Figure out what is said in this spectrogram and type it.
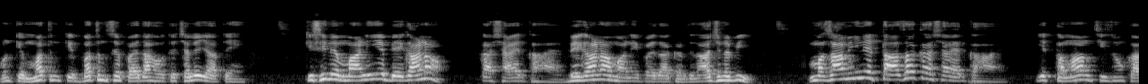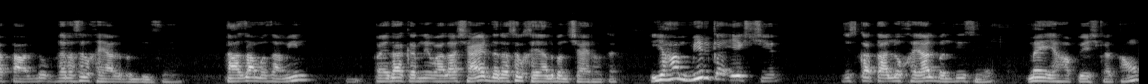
उनके मतन के बतन से पैदा होते चले जाते हैं। किसी ने मानिए बेगाना का शायर कहा है। बेगाना मानी पैदा कर देना। अजनबी मजामी ने ताज़ा का शायर कहा है। ये तमाम चीज़ों का ताल्लुक दरअसल ख्याल बंदी से है। ताज़ा मजामी पैदा करने वाला शायर दरअसल ख्याल बंद शायर होता है। यहाँ मीर का एक शेर, जिसका ताल्लुक ख्याल बंदी से है, मैं यहाँ पेश करता हूँ,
